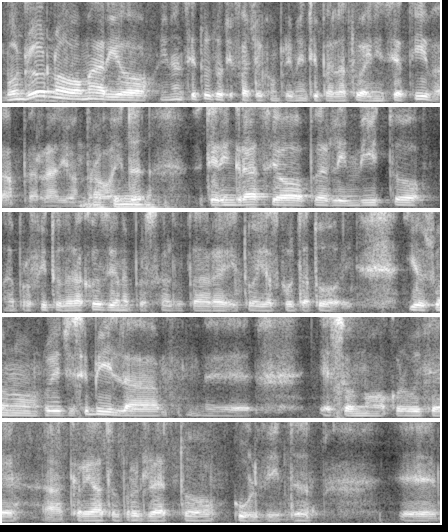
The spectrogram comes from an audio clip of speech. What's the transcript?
buongiorno Mario, innanzitutto ti faccio i complimenti per la tua iniziativa per Radio Android. Ti ringrazio per l'invito e approfitto dell'occasione per salutare i tuoi ascoltatori. Io sono Luigi Sibilla eh, e sono colui che ha creato il progetto Coolvid. Eh,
